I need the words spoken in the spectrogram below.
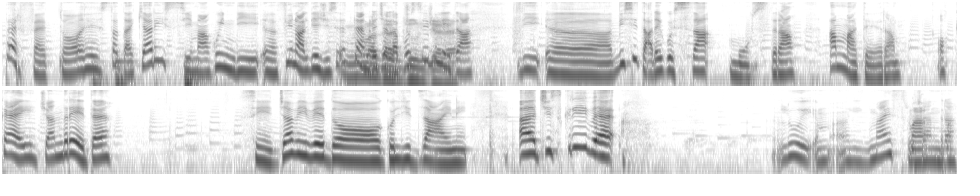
Perfetto, è stata chiarissima, quindi eh, fino al 10 settembre c'è la possibilità di eh, visitare questa mostra a Matera. Ok? Ci andrete? Sì, già vi vedo con gli zaini. Uh, ci scrive lui, il maestro Ma, ci andrà.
